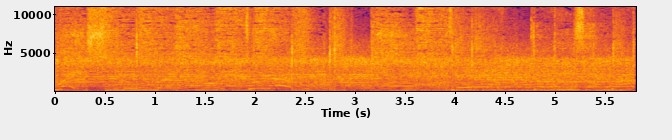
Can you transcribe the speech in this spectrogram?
racing around. Do you again. There goes my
